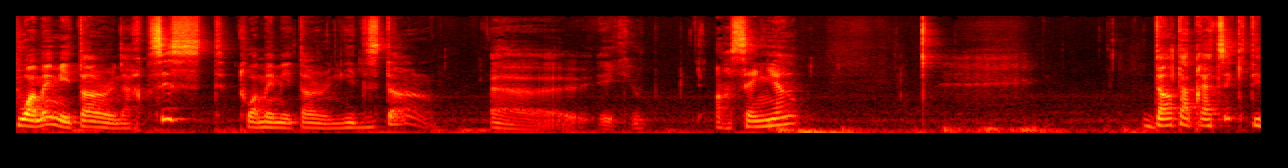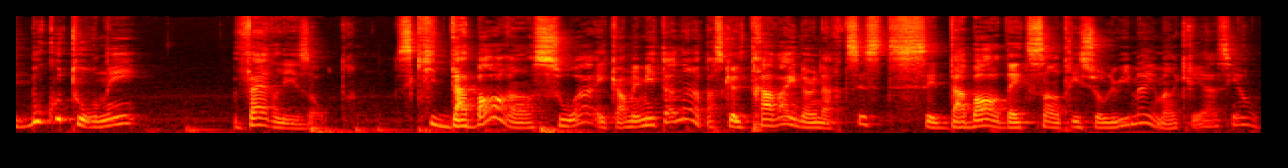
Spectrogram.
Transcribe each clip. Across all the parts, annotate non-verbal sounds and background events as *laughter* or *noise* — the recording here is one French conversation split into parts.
toi-même étant un artiste, toi-même étant un éditeur, euh, et enseignant, dans ta pratique, tu es beaucoup tourné vers les autres. Ce qui d'abord en soi est quand même étonnant, parce que le travail d'un artiste, c'est d'abord d'être centré sur lui-même en création.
